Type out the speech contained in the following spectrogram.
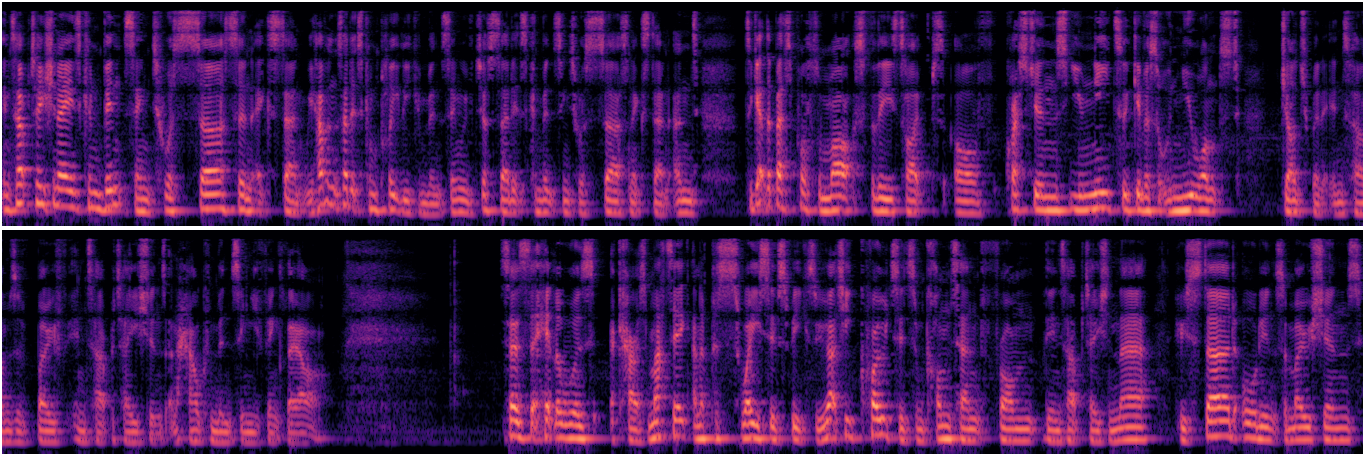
Interpretation A is convincing to a certain extent. We haven't said it's completely convincing, we've just said it's convincing to a certain extent. And to get the best possible marks for these types of questions, you need to give a sort of nuanced judgment in terms of both interpretations and how convincing you think they are says that Hitler was a charismatic and a persuasive speaker. So we've actually quoted some content from the interpretation there, who stirred audience emotions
